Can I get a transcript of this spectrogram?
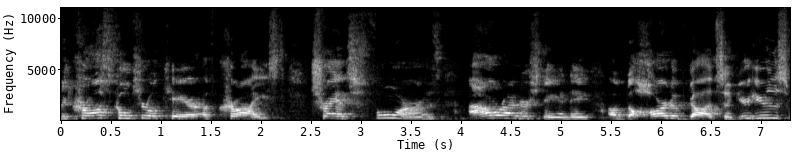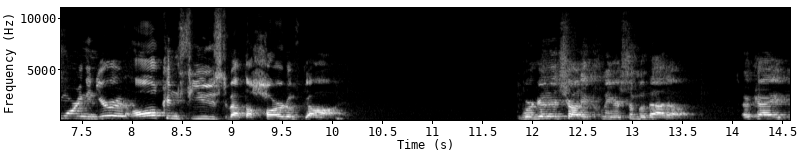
The cross cultural care of Christ transforms our understanding of the heart of God. So if you're here this morning and you're at all confused about the heart of God, we're going to try to clear some of that up. Okay?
